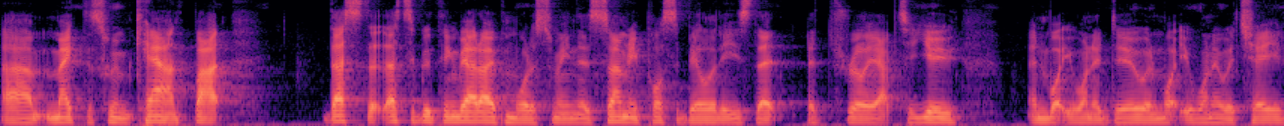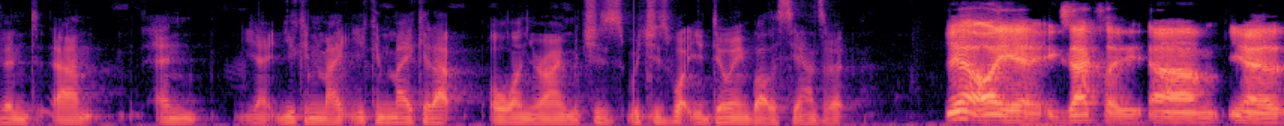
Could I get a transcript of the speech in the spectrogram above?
um, make the swim count. But that's the, that's the good thing about open water swimming. There's so many possibilities that it's really up to you and what you want to do and what you want to achieve. And um, and you know, you can make you can make it up all on your own, which is which is what you're doing by the sounds of it. Yeah. Oh yeah. Exactly. Um, you know.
